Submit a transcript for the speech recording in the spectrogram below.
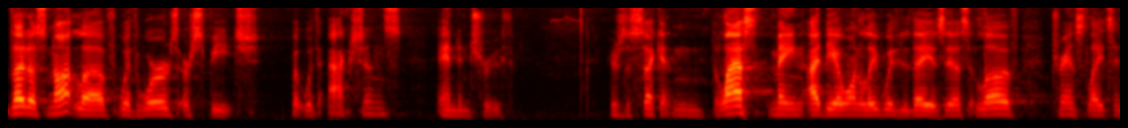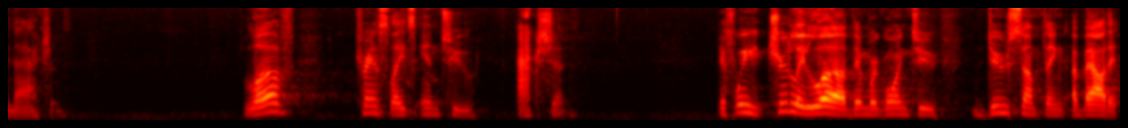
let us not love with words or speech, but with actions and in truth. Here's the second and the last main idea I want to leave with you today is this that love translates into action. Love translates into action. If we truly love, then we're going to do something about it.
